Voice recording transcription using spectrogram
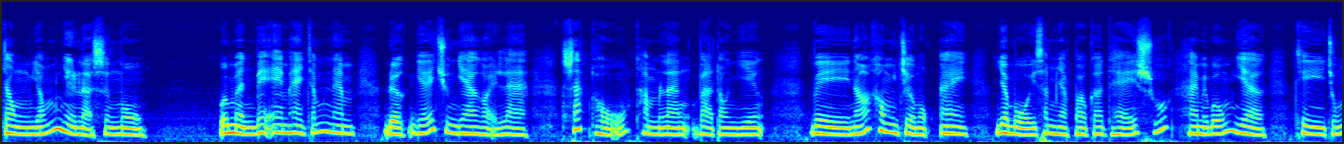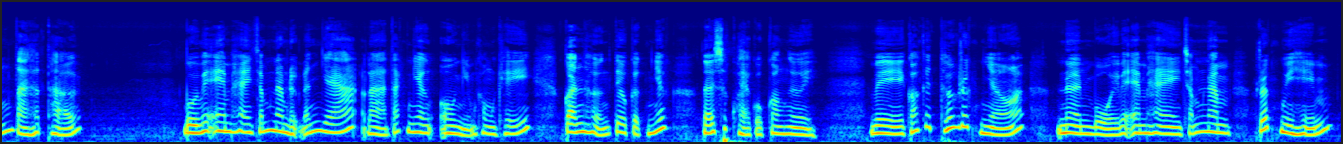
trông giống như là sương mù. Bụi mịn PM2.5 được giới chuyên gia gọi là sát thủ, thầm lặng và toàn diện vì nó không trừ một ai, do bụi xâm nhập vào cơ thể suốt 24 giờ khi chúng ta hít thở. Bụi PM2.5 được đánh giá là tác nhân ô nhiễm không khí, có ảnh hưởng tiêu cực nhất tới sức khỏe của con người. Vì có kích thước rất nhỏ, nên bụi PM2.5 rất nguy hiểm –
